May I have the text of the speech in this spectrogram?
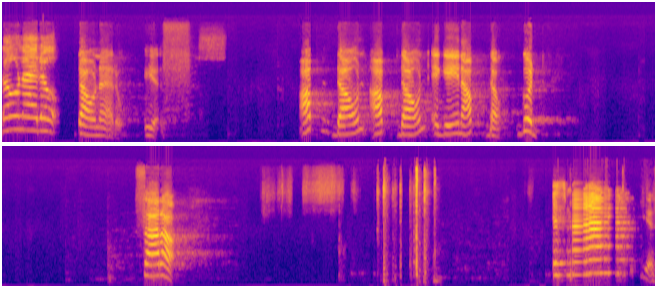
Down arrow. down arrow. Yes. Up, down, up, down, again up, down. Good. Sarah. Yes, ma'am. Yes.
